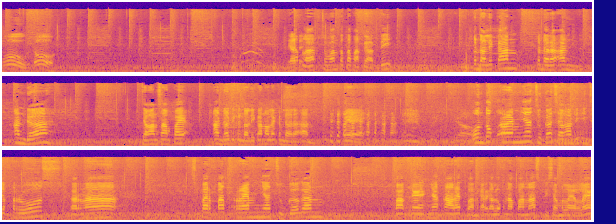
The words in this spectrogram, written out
Oh tuh ya lah cuman tetap hati-hati kendalikan kendaraan anda. Jangan sampai anda dikendalikan oleh kendaraan. Oke. Untuk remnya juga jangan diinjak terus karena spare part remnya juga kan pakainya karet ban karena kalau kena panas bisa meleleh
